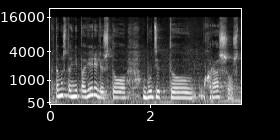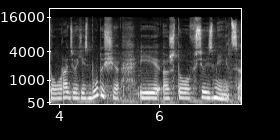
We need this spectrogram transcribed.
Потому что они поверили, что будет э, хорошо, что у радио есть будущее и э, что все изменится.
